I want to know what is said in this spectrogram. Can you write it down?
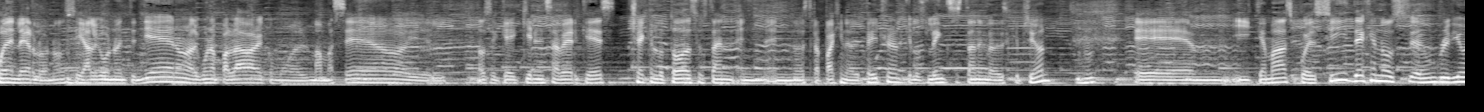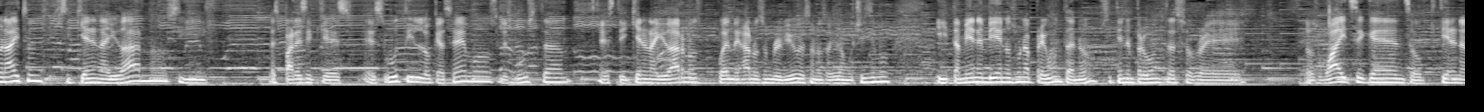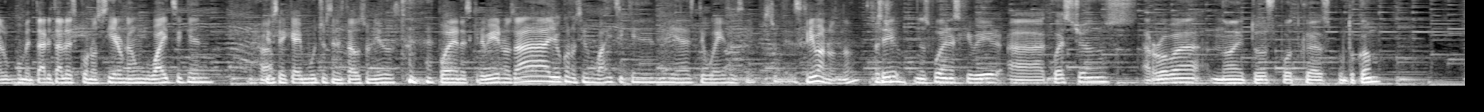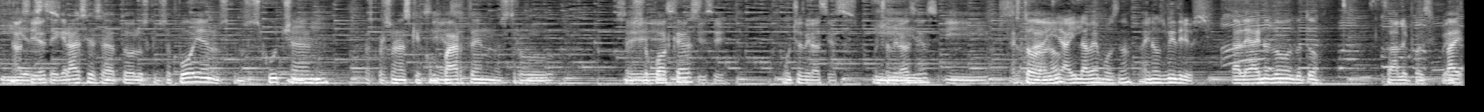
Pueden leerlo, ¿no? Si algo no entendieron, alguna palabra como el mamaceo y el no sé qué, quieren saber qué es, chequenlo todo. Eso está en, en, nuestra página de Patreon, que los links están en la descripción. Eh, y qué más, pues sí, déjenos eh, un review en iTunes si quieren ayudarnos. Y les parece que es, es, útil lo que hacemos, les gusta este, y quieren ayudarnos, pueden dejarnos un review, eso nos ayuda muchísimo. Y también envíenos una pregunta, ¿no? Si tienen preguntas sobre los White o tienen algún comentario, tal vez conocieron a un White Yo sé que hay muchos en Estados Unidos. pueden escribirnos, ah, yo conocí a un White mira, este güey es así. Pues, escríbanos, ¿no? sí, nos pueden escribir a questions arroba y este, gracias a todos los que nos apoyan, los que nos escuchan, las personas que comparten nuestro, nuestro podcast. Muchas gracias. Muchas gracias. Y es todo, ahí, ahí, la vemos, ¿no? Ahí nos vidrios. Dale, ahí nos vemos, Beto. Sale pues. Bye.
